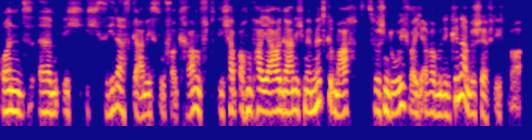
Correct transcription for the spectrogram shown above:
Und ähm, ich, ich sehe das gar nicht so verkrampft. Ich habe auch ein paar Jahre gar nicht mehr mitgemacht zwischendurch, weil ich einfach mit den Kindern beschäftigt war.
